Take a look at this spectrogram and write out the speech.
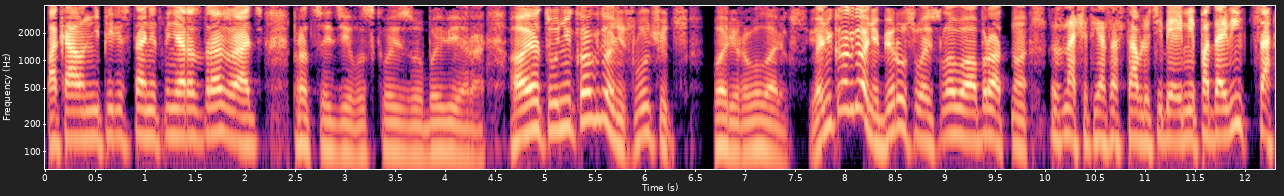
пока он не перестанет меня раздражать?» — процедила сквозь зубы Вера. «А этого никогда не случится!» — парировал Алекс. «Я никогда не беру свои слова обратно». «Значит, я заставлю тебя ими подавиться?»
